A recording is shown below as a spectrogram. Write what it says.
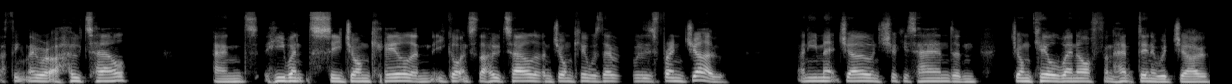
I think they were at a hotel and he went to see John Keel and he got into the hotel and John Keel was there with his friend Joe. And he met Joe and shook his hand and John Keel went off and had dinner with Joe.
